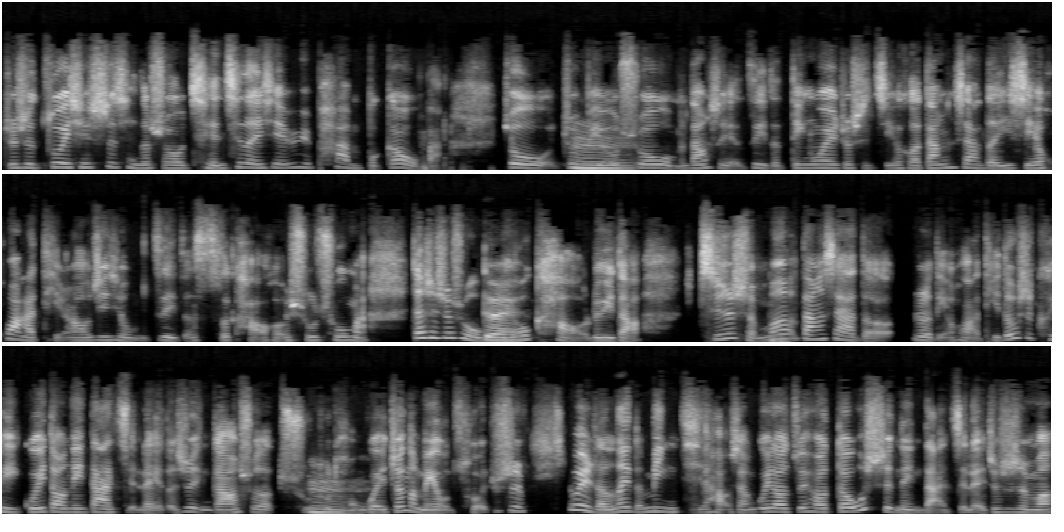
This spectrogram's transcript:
就是做一些事情的时候，前期的一些预判不够吧。就就比如说，我们当时也自己的定位就是结合当下的一些话题，然后进行我们自己的思考和输出嘛。但是就是我们没有考虑到，其实什么当下的热点话题都是可以归到那大几类的，就是你刚刚说的殊途同归，真的没有错。就是因为人类的命题好像归到最后都是那大几类，就是什么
